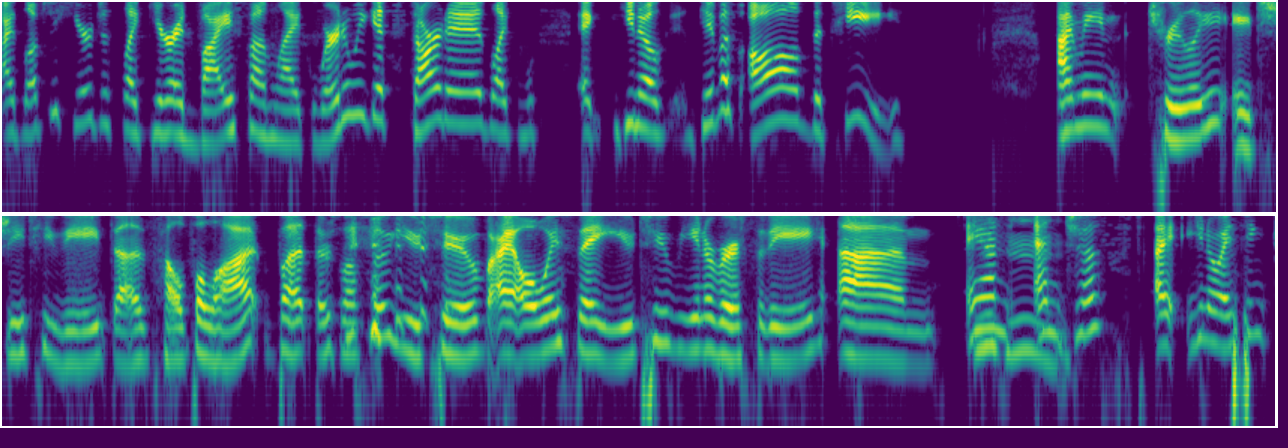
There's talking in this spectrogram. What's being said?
I'd love to hear just like your advice on like where do we get started? Like, eh, you know, give us all the tea. I mean, truly, HGTV does help a lot, but there's also YouTube. I always say YouTube University, um, and mm-hmm. and just I, you know, I think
